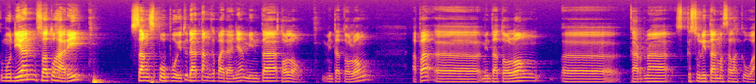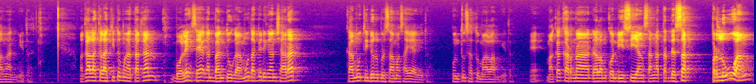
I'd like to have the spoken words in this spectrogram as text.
kemudian suatu hari sang sepupu itu datang kepadanya minta tolong. Minta tolong apa e, minta tolong e, karena kesulitan masalah keuangan gitu. Maka laki-laki itu mengatakan boleh saya akan bantu kamu tapi dengan syarat kamu tidur bersama saya gitu. Untuk satu malam gitu. Ya, maka karena dalam kondisi yang sangat terdesak perlu uang,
